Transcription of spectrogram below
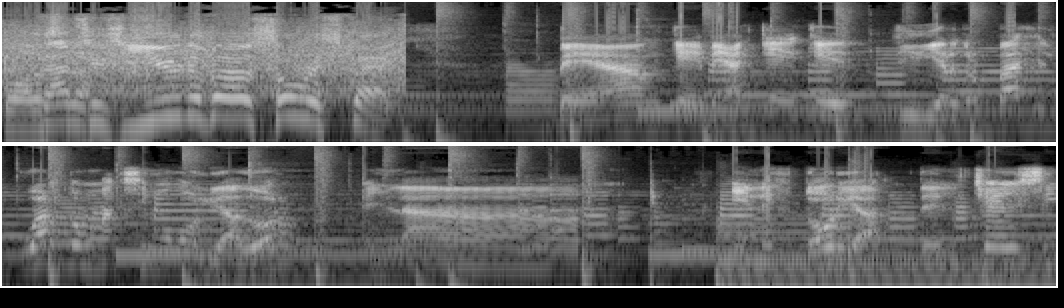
Well, that is universal respect. vean que, vean que, que Didier Drogba es el cuarto máximo goleador en la, en la historia del Chelsea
